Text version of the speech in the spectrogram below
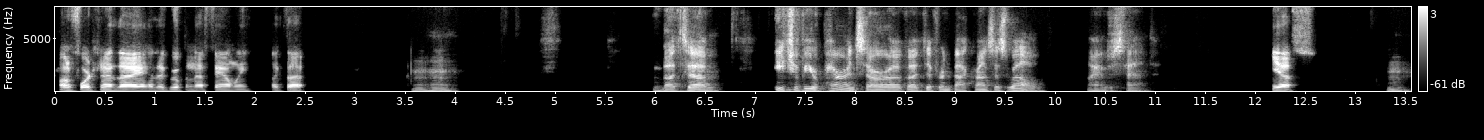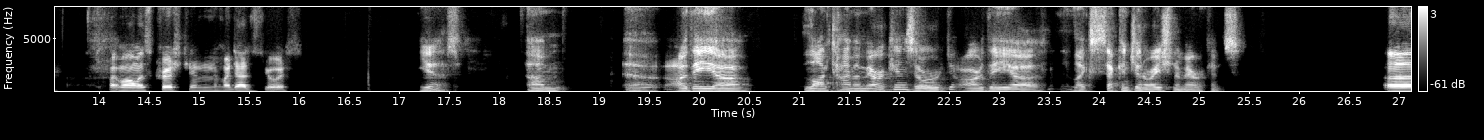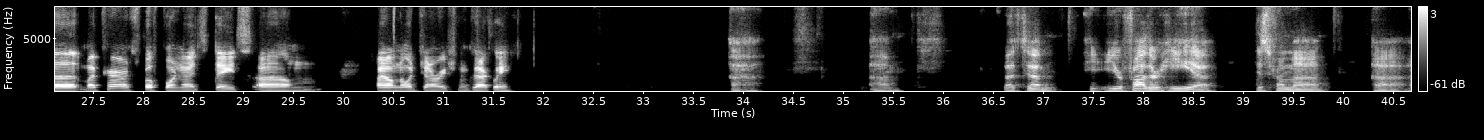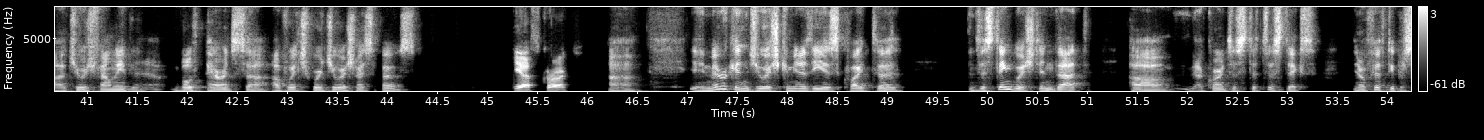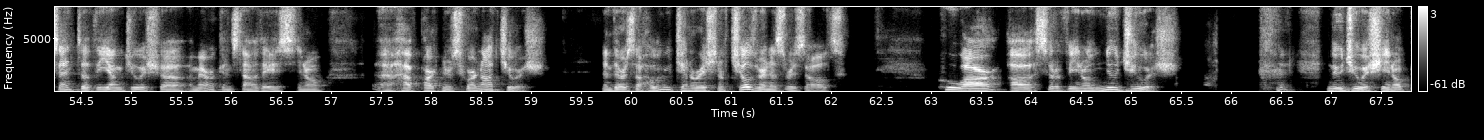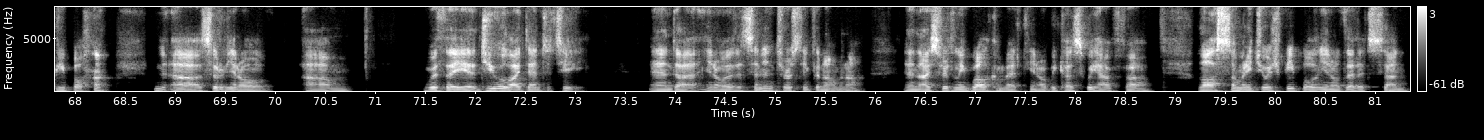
unfortunate that I had to grow up in that family like that. Mm-hmm. But um, each of your parents are of uh, different backgrounds as well, I understand. Yes. Hmm. My mom is Christian and my dad's Jewish. Yes. Um, uh, are they uh, longtime Americans or are they uh, like second generation Americans? Uh, my parents both born in the United States. Um, I don't know what generation exactly. Uh, um, but um, your father, he uh, is from a, a, Jewish family, both parents uh, of which were Jewish, I suppose? Yes, correct. Uh, the American Jewish community is quite uh, distinguished in that, uh, according to statistics, you know, 50% of the young Jewish uh, Americans nowadays, you know, uh, have partners who are not Jewish. And there's a whole new generation of children as a result who are uh, sort of, you know, new Jewish, new Jewish, you know, people, uh, sort of, you know, um, with a, a, dual identity. And, uh, you know, it's an interesting phenomenon. And I certainly welcome it, you know, because we have lost so many Jewish people, you know, that it's an,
